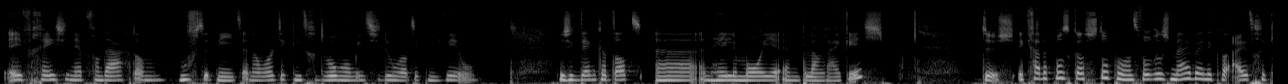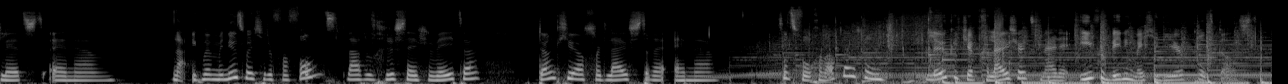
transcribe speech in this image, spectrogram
even geen zin heb vandaag, dan hoeft het niet. En dan word ik niet gedwongen om iets te doen wat ik niet wil. Dus ik denk dat dat uh, een hele mooie en belangrijk is. Dus ik ga de podcast stoppen, want volgens mij ben ik wel uitgekletst. En um, nou, ik ben benieuwd wat je ervan vond. Laat het gerust even weten. Dankjewel voor het luisteren en uh, tot de volgende aflevering. Leuk dat je hebt geluisterd naar de In Verbinding met Je Dier podcast.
